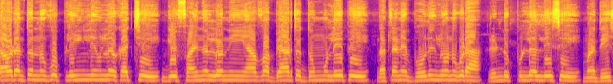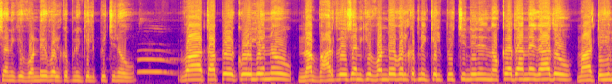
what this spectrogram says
కావడంతో నువ్వు ప్లేయింగ్ లేమ్లోకి వచ్చి గీ ఫైనల్లో నీ అవ్వ బ్యాట్తో దుమ్ము లేపి గట్లనే బౌలింగ్ లోను కూడా రెండు పుల్లలు తీసి మన దేశానికి వన్డే వరల్డ్ కప్ని గెలిపించినవు. వా తప్పే కోహ్లీను నా భారతదేశానికి వన్డే వరల్డ్ కప్ని గెలిపించింది నేను ఒక్కదాన్నే కాదు. మా టీం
